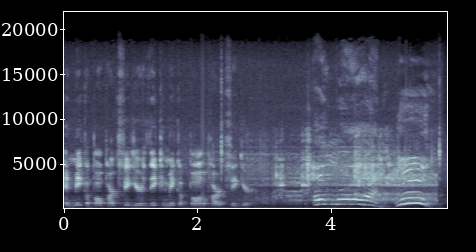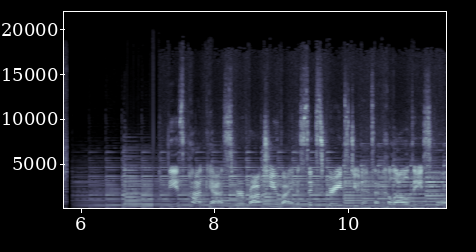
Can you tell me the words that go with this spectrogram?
and make a ballpark figure, they can make a ballpark figure. Home run! Woo! These podcasts were brought to you by the sixth grade students at Hillel Day School.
